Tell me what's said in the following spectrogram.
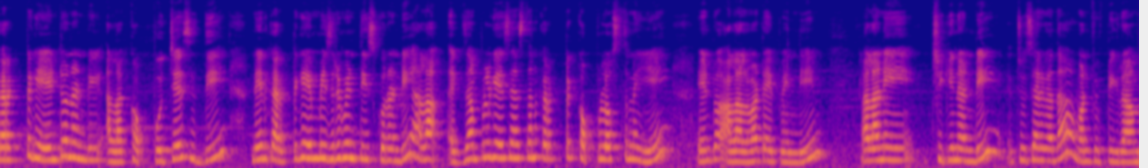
కరెక్ట్గా ఏంటోనండి అలా కప్పు వచ్చేసిద్ది. నేను కరెక్ట్గా ఏం మెజర్మెంట్ తీసుకోనండి. అలా ఎగ్జాంపుల్గా వేసేస్తాను. కరెక్ట్గా కప్పులు వస్తున్నాయి ఏంటో అలా అలవాటు అయిపోయింది అలానే చికెన్ అండి చూశారు కదా వన్ ఫిఫ్టీ గ్రామ్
